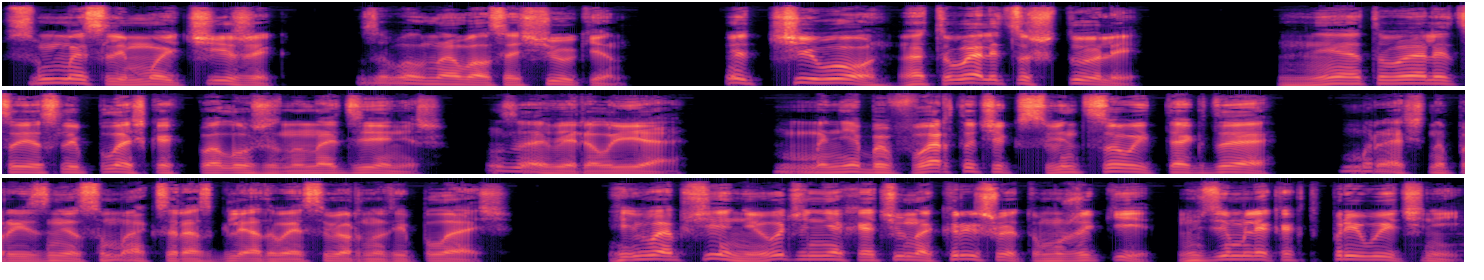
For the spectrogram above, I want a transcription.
«В смысле мой чижик?» — заволновался Щукин. «Это чего он, отвалится, что ли?» «Не отвалится, если плащ как положено наденешь», — заверил я. «Мне бы фартучек свинцовый тогда», — мрачно произнес Макс, разглядывая свернутый плащ. «И вообще, не очень я хочу на крышу эту, мужики, на земле как-то привычней».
